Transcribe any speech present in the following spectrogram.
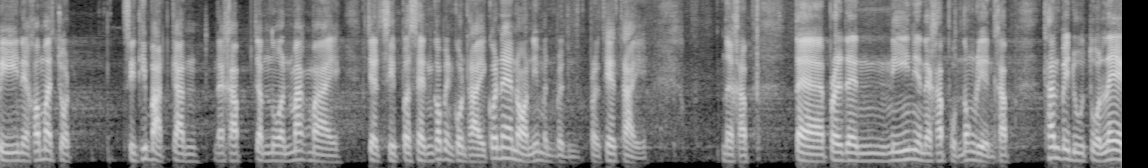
ปีเนี่ยเขามาจดสิทธิบัตรกันนะครับจำนวนมากมาย 70%ก็เป็นคนไทยก็แน่นอนนี่มันเป็นประเทศไทยนะครับ แต่ประเด็นนี้เนี่ยนะครับผมต้องเรียนครับ ท่านไปดูตัวเลข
